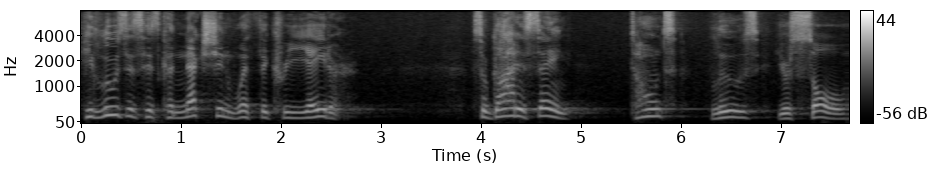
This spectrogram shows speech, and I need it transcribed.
He loses his connection with the Creator. So God is saying, Don't lose your soul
